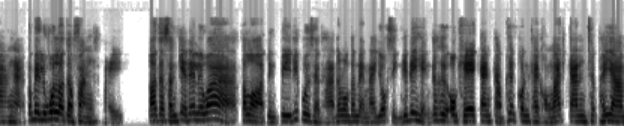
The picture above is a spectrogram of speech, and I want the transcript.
างๆอะ ก็ไม่รู้ว่าเราจะฟังใครเราจะสังเกตได้เลยว่าตลอดหนึ่งปีที่คุณเศรษฐาดำรงตำแหน่งนายกสิ่งที่ได้เห็นก็คือโอเค การขับเคลื่อนกลไกของรัฐการพยายาม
